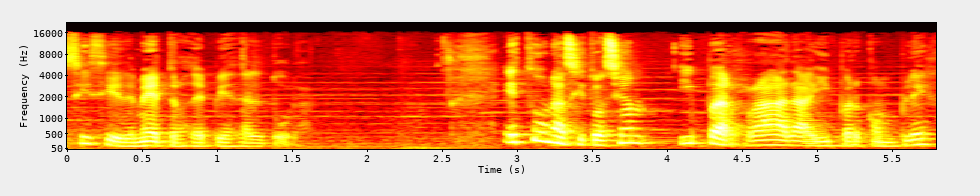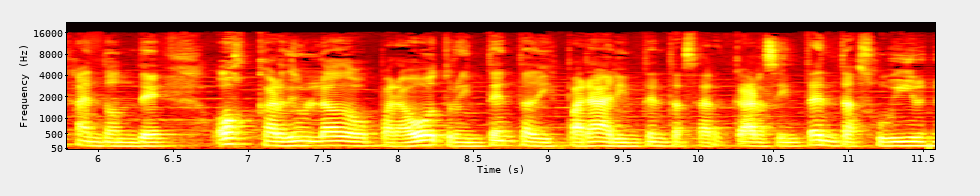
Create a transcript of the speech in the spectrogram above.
sí, sí, de metros de pies de altura. Esto es una situación hiper rara, hiper compleja, en donde Oscar de un lado para otro intenta disparar, intenta acercarse, intenta subir,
